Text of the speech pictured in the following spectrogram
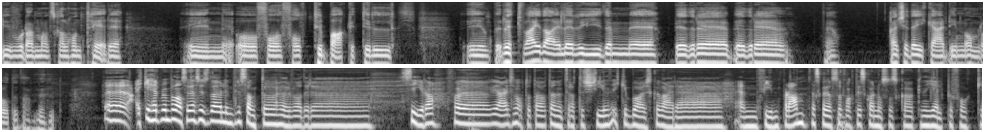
i hvordan man skal håndtere en, og få folk tilbake til eh, rett vei, da, eller gi dem eh, bedre, bedre Ja, kanskje det ikke er din område, da, men Eh, nei, ikke helt, men på den annen side, jeg syns det er veldig interessant å høre hva dere sier, da. For vi er liksom opptatt av at denne strategien ikke bare skal være en fin plan. Det skal også faktisk være noe som skal kunne hjelpe folk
